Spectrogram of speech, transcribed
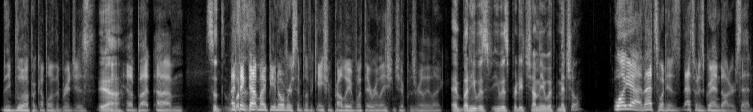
they blew up a couple of the bridges. Yeah. Uh, but um, So th- I think is- that might be an oversimplification, probably, of what their relationship was really like. and- But he was he was pretty chummy with Mitchell. Well, yeah, that's what his that's what his granddaughter said.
